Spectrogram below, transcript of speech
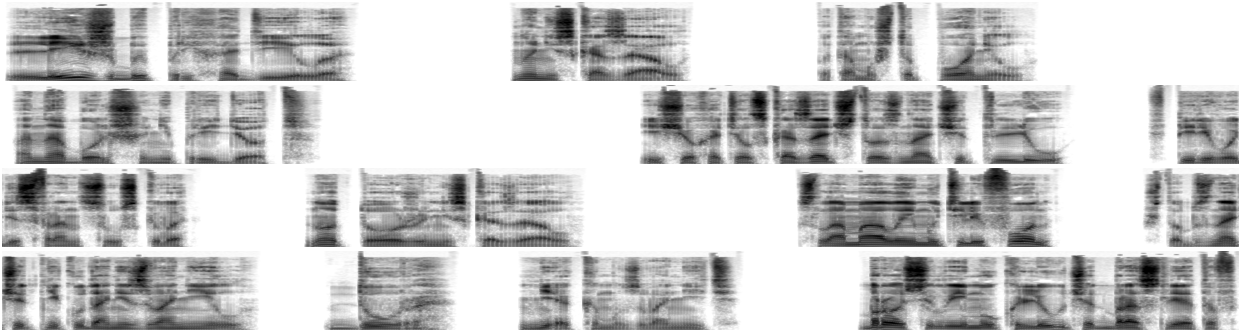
лишь бы приходила. Но не сказал, потому что понял, она больше не придет. Еще хотел сказать, что значит «лю» в переводе с французского, но тоже не сказал. Сломала ему телефон, чтоб, значит, никуда не звонил. Дура, некому звонить. Бросила ему ключ от браслетов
